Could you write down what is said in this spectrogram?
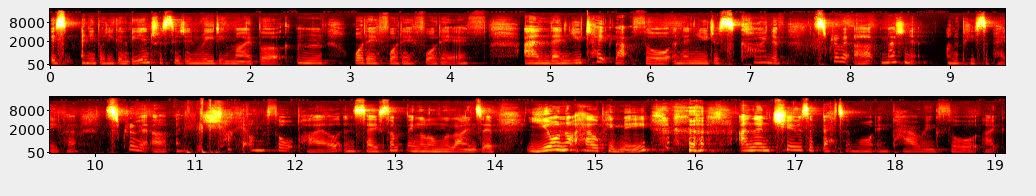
is anybody going to be interested in reading my book? Mm, what if, what if, what if? And then you take that thought and then you just kind of screw it up, imagine it on a piece of paper, screw it up, and chuck it on the thought pile and say something along the lines of, You're not helping me. and then choose a better, more empowering thought. Like,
